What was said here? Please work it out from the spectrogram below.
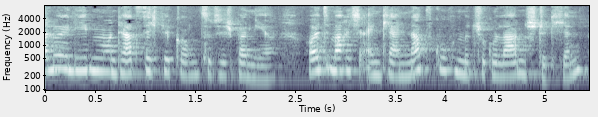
Hallo ihr Lieben und herzlich willkommen zu Tisch bei mir. Heute mache ich einen kleinen Napfkuchen mit Schokoladenstückchen.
